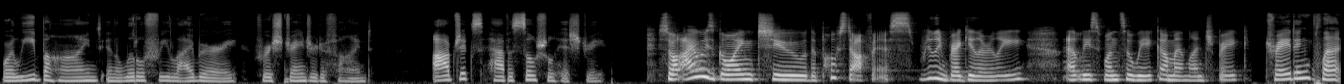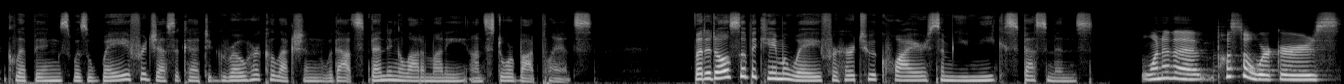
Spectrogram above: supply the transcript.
or leave behind in a little free library for a stranger to find. Objects have a social history. So I was going to the post office really regularly, at least once a week on my lunch break. Trading plant clippings was a way for Jessica to grow her collection without spending a lot of money on store bought plants. But it also became a way for her to acquire some unique specimens. One of the postal workers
